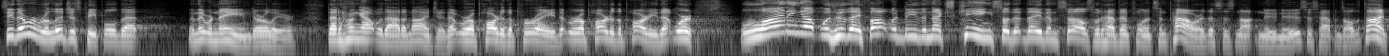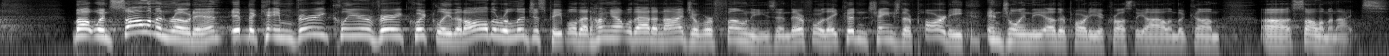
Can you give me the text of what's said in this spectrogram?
See, there were religious people that, and they were named earlier, that hung out with Adonijah, that were a part of the parade, that were a part of the party, that were lining up with who they thought would be the next king so that they themselves would have influence and power. This is not new news, this happens all the time. But when Solomon wrote in, it became very clear very quickly that all the religious people that hung out with Adonijah were phonies, and therefore they couldn't change their party and join the other party across the aisle and become uh, Solomonites.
